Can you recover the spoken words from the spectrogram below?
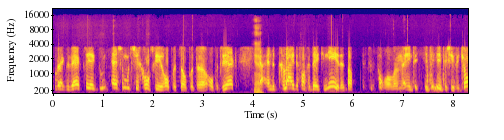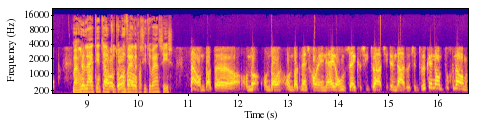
werk werktraject doen en ze moeten zich concentreren op het, op het, uh, op het werk. Ja. Ja. en de begeleiden van gedetineerden, dat is natuurlijk toch wel een int int intensieve job. Maar hoe leidt dit dan tot onveilige situaties? Nou, omdat, uh, omdat, omdat, omdat mensen gewoon in een hele onzekere situatie zitten en daardoor is de druk enorm toegenomen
